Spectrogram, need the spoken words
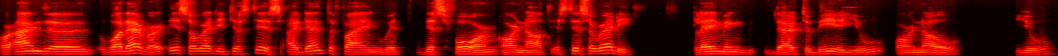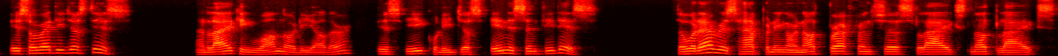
or I'm the whatever, is already just this. Identifying with this form or not is this already. Claiming there to be a you or no you is already just this. And liking one or the other is equally just innocently this. So whatever is happening or not, preferences, likes, not likes,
